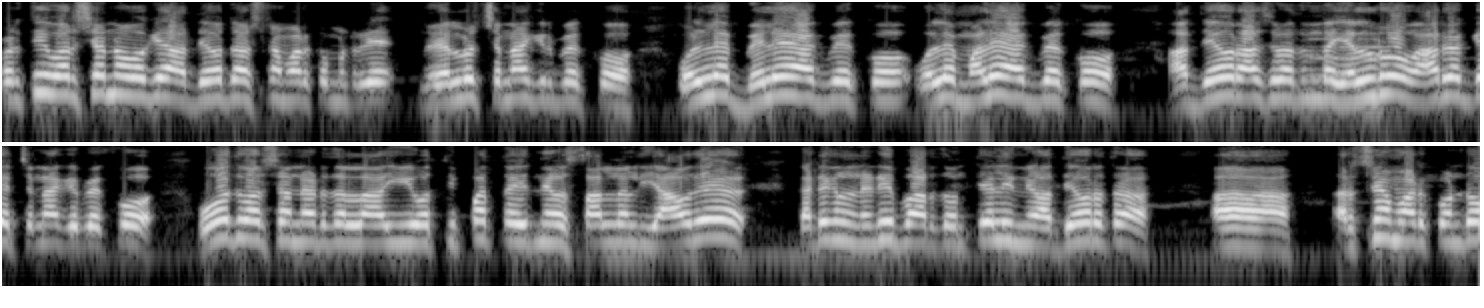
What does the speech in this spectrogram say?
ಪ್ರತಿ ವರ್ಷನೂ ಹೋಗಿ ಆ ದೇವ್ರ ದರ್ಶನ ಮಾಡ್ಕೊಂಬಿಡ್ರಿ ಎಲ್ಲರೂ ಚೆನ್ನಾಗಿರ್ಬೇಕು. ಒಳ್ಳೆ ಬೆಳೆ ಆಗ್ಬೇಕು ಒಳ್ಳೆ ಮಳೆ ಆಗ್ಬೇಕು. ಆ ದೇವರ ಆಶೀರ್ವಾದದಿಂದ ಎಲ್ಲರೂ ಆರೋಗ್ಯ ಚೆನ್ನಾಗಿರ್ಬೇಕು. ಹೋದ ವರ್ಷ ನಡೆದಲ್ಲ ಇವತ್ತು ಇಪ್ಪತ್ತೈದನೇ ಸಾಲಿನಲ್ಲಿ ಯಾವುದೇ ಘಟನೆಗಳು ನಡೀಬಾರ್ದು ಅಂತೇಳಿ ನೀವು ಆ ದೇವ್ರ ಹತ್ರ ಅರ್ಚನೆ ಮಾಡ್ಕೊಂಡು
